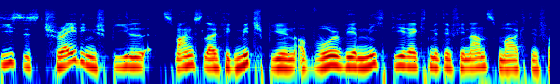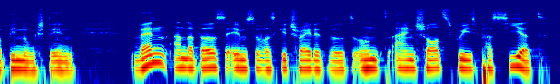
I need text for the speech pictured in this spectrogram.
dieses Trading-Spiel zwangsläufig mitspielen, obwohl wir nicht direkt mit dem Finanzmarkt in Verbindung stehen. Wenn an der Börse eben sowas getradet wird und ein Short Squeeze passiert,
